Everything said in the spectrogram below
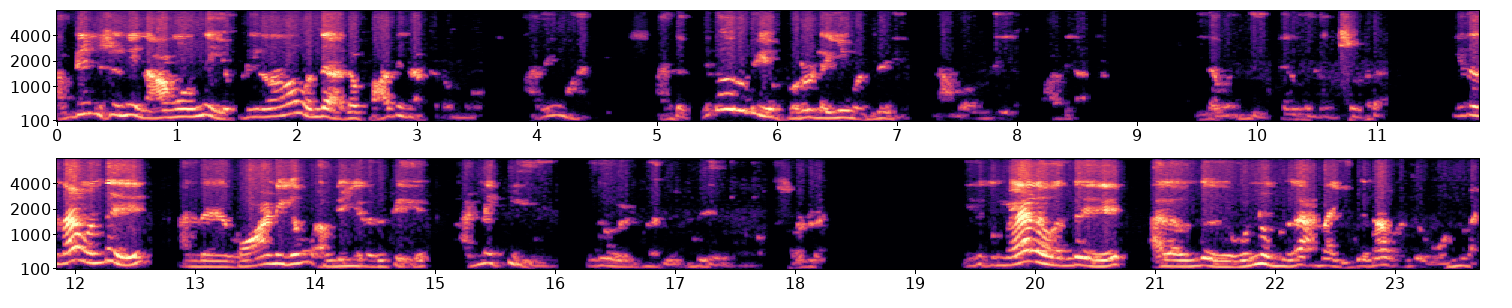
அப்படின்னு சொல்லி நாம வந்து எப்படிலாம் வந்து அதை பாதுகாக்கிறோமோ அதே மாதிரி அந்த பிறருடைய பொருளையும் வந்து நாம வந்து பாதுகாக்கணும். இதை வந்து திருமணம் சொல்ற இதுதான் வந்து அந்த வாணிகம் அப்படிங்கிறதுக்கு அன்னைக்கு திருவள்ளுவர் வந்து சொல்ற இதுக்கு மேல வந்து அதுல வந்து ஒண்ணும் இல்லை. ஆனா இதுதான் வந்து உண்மை.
